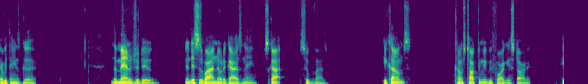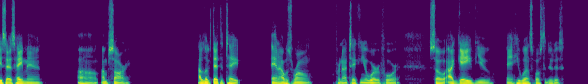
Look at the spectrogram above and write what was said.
everything's good. The manager dude, and this is why I know the guy's name, Scott, supervisor. He comes, comes talk to me before I get started. He says, Hey man, um, I'm sorry. I looked at the tape and I was wrong for not taking your word for it. So I gave you, and he wasn't supposed to do this.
